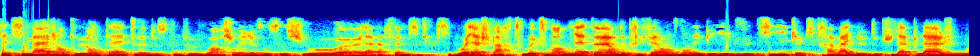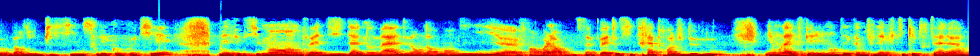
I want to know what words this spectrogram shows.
cette image un peu en tête de ce qu'on peut voir sur les réseaux sociaux, euh, la personne qui, voyage partout avec son ordinateur, de préférence dans des pays exotiques, qui travaille depuis la plage ou au bord d'une piscine sous les cocotiers. Mais effectivement, on peut être digital nomade en Normandie. Euh, enfin, voilà, ça peut être aussi très proche de nous. Et on l'a expérimenté, comme tu l'as expliqué tout à l'heure,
